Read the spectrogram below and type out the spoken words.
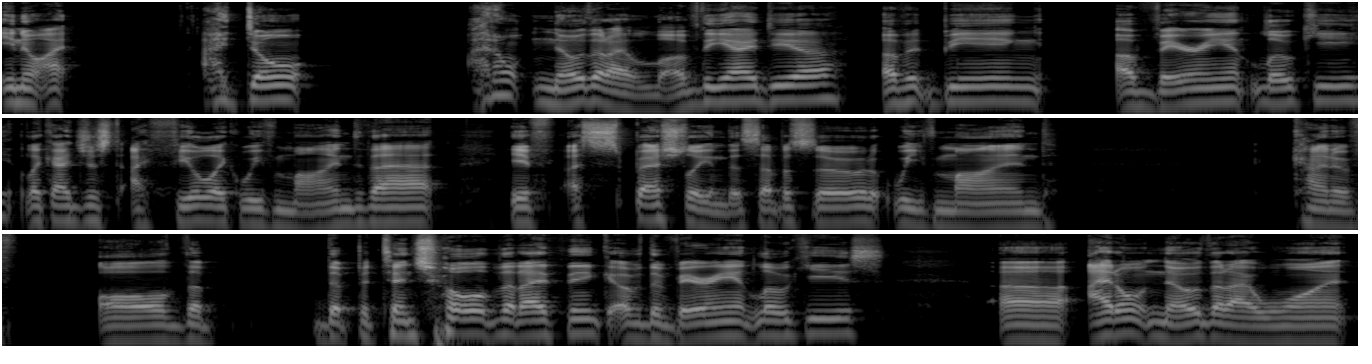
you know, I I don't I don't know that I love the idea of it being a variant Loki. Like I just I feel like we've mined that. If especially in this episode, we've mined kind of all the the potential that I think of the variant Lokis. Uh, I don't know that I want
